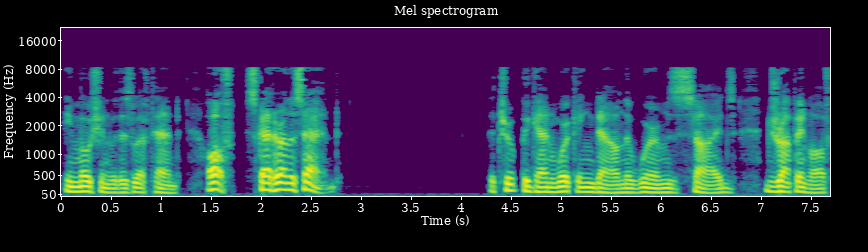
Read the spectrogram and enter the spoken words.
He motioned with his left hand. Off! Scatter on the sand! The troop began working down the worms' sides, dropping off,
